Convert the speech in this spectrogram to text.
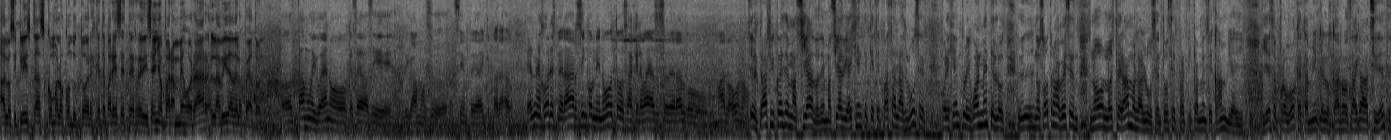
a los ciclistas como a los conductores. ¿Qué te parece este rediseño para mejorar la vida de los peatones? Oh, está muy bueno que sea así, digamos, eh, siempre hay que parar. Es mejor esperar cinco minutos a que le vaya a suceder algo malo a uno. El tráfico es demasiado, demasiado y hay gente que se pasa las luces. Por ejemplo, igualmente los, nosotros a veces no, no esperamos la luz, entonces prácticamente cambia y, y eso provoca también que los carros haya accidentes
